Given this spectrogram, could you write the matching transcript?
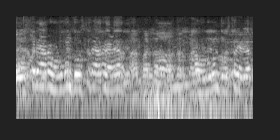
ದೋಸ್ತರು ಯಾರು ಹುಡುಗನ ದೋಸ್ತರು ಯಾರು ಹೇಳ್ಯಾರ ಆ ಹುಡುಗನ ದೋಸ್ತರು ಹೇಳ್ಯಾರ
